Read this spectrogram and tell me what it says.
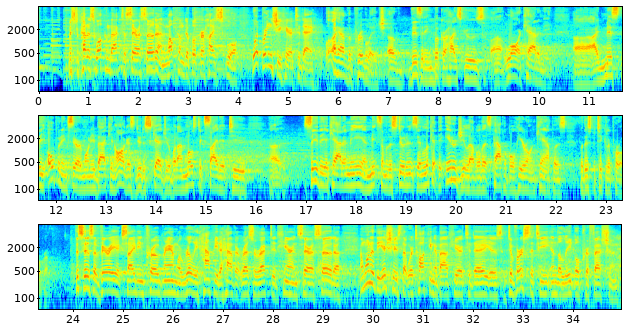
Mr. Pettis, welcome back to Sarasota and welcome to Booker High School. What brings you here today? Well, I have the privilege of visiting Booker High School's uh, Law Academy. Uh, I missed the opening ceremony back in August due to schedule, but I'm most excited to uh, see the academy and meet some of the students and look at the energy level that's palpable here on campus for this particular program. This is a very exciting program. We're really happy to have it resurrected here in Sarasota. And one of the issues that we're talking about here today is diversity in the legal profession.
